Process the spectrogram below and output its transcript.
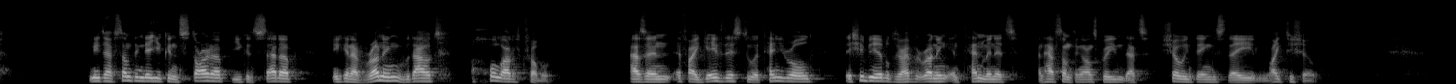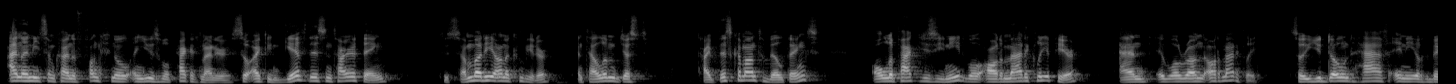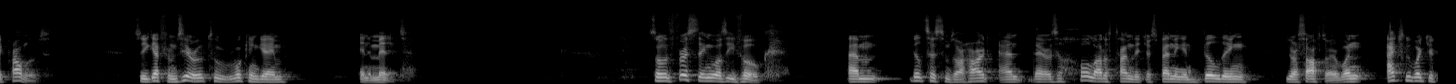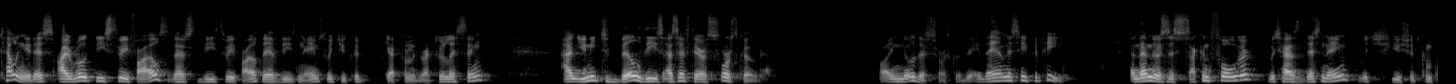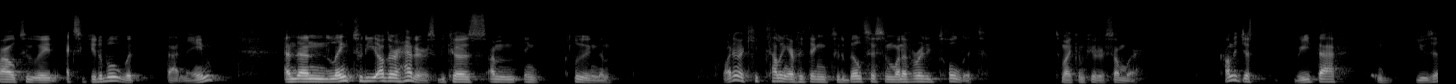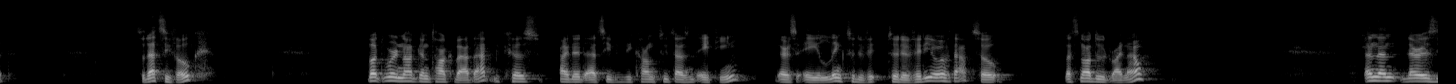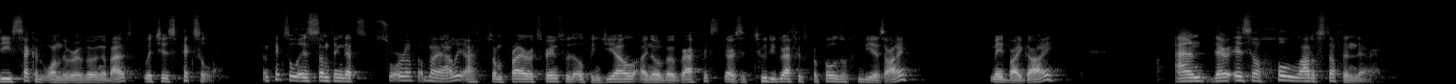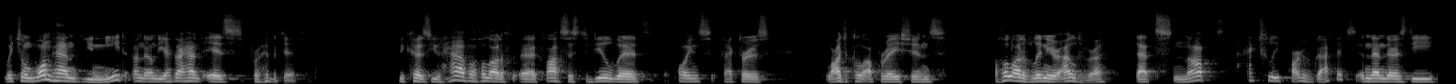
We need to have something that you can start up, you can set up, you can have running without a whole lot of trouble. As in, if I gave this to a 10-year-old, they should be able to have it running in 10 minutes and have something on screen that's showing things they like to show. And I need some kind of functional and usable package manager so I can give this entire thing to somebody on a computer and tell them just type this command to build things. All the packages you need will automatically appear and it will run automatically. So you don't have any of the big problems. So you get from zero to a working game in a minute. So the first thing was evoke. Um, build systems are hard, and there's a whole lot of time that you're spending in building your software. When actually what you're telling it is, I wrote these three files. There's these three files. They have these names, which you could get from a directory listing. And you need to build these as if they're source code. Well, I know they're source code. They have the CPP. And then there's this second folder, which has this name, which you should compile to an executable with that name. And then link to the other headers, because I'm including them. Why do I keep telling everything to the build system when I've already told it to my computer somewhere? Can't it just read that use it? So that's evoke. But we're not going to talk about that because I did at CPPCon 2018. There's a link to the, to the video of that, so let's not do it right now. And then there is the second one that we're going about, which is Pixel. And Pixel is something that's sort of up my alley. I have some prior experience with OpenGL. I know about graphics. There's a 2D graphics proposal from BSI, made by Guy. And there is a whole lot of stuff in there, which on one hand you need, and on the other hand is prohibitive. Because you have a whole lot of uh, classes to deal with, points, vectors, logical operations, a whole lot of linear algebra that's not actually part of graphics. And then there's the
